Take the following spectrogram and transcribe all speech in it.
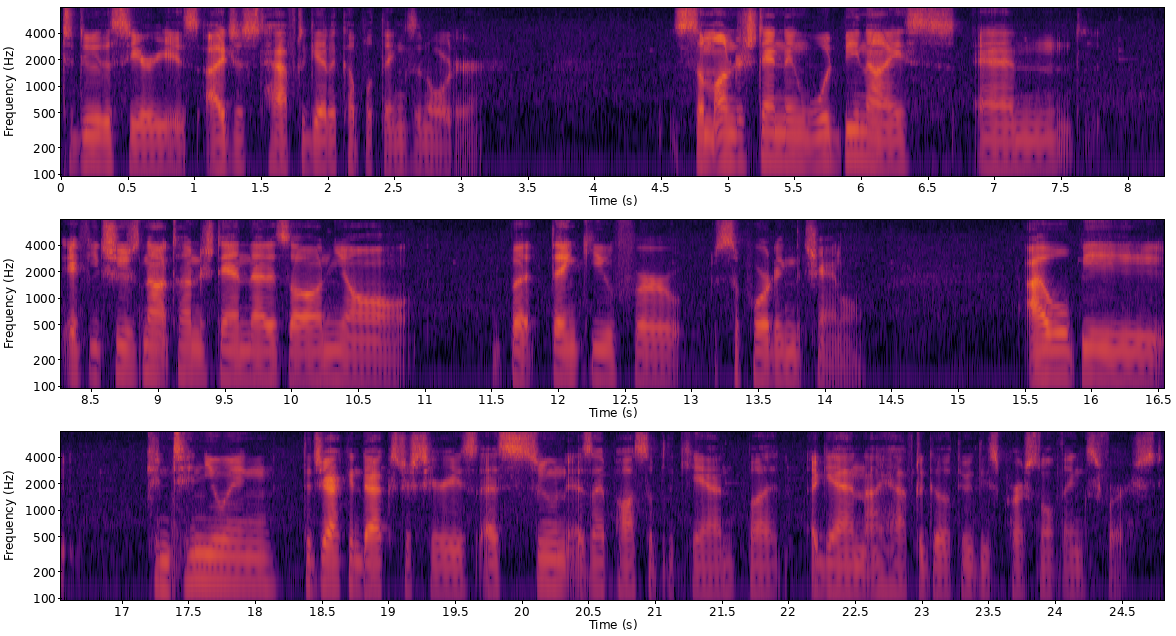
to do the series. I just have to get a couple things in order. Some understanding would be nice, and if you choose not to understand, that is on y'all. But thank you for supporting the channel. I will be continuing the Jak and Daxter series as soon as I possibly can, but again, I have to go through these personal things first.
